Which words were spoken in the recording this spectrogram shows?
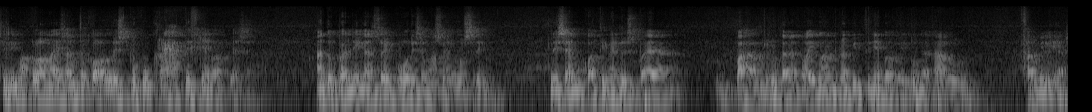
Jadi ulama Islam itu kalau nulis buku kreatifnya luar biasa. Antum bandingkan Sahih Bukhari sama Sahih Muslim. Ini saya mau kotimen dulu supaya paham dulu karena kalau iman benar dunia bapak ibu nggak terlalu familiar.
